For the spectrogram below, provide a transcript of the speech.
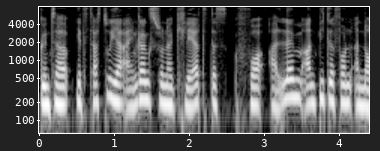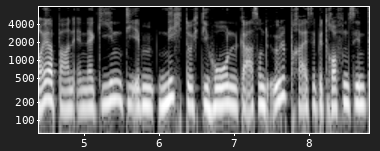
Günther, jetzt hast du ja eingangs schon erklärt, dass vor allem Anbieter von erneuerbaren Energien, die eben nicht durch die hohen Gas- und Ölpreise betroffen sind,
